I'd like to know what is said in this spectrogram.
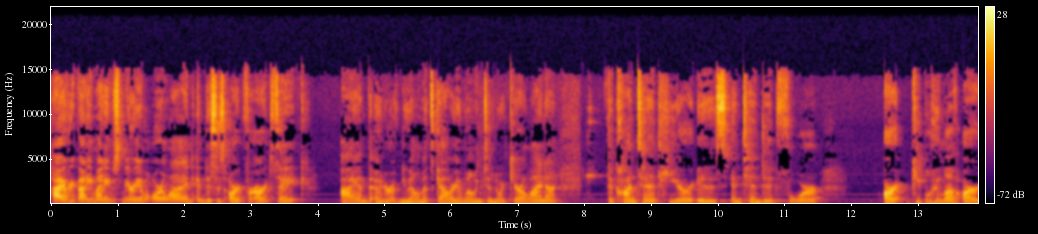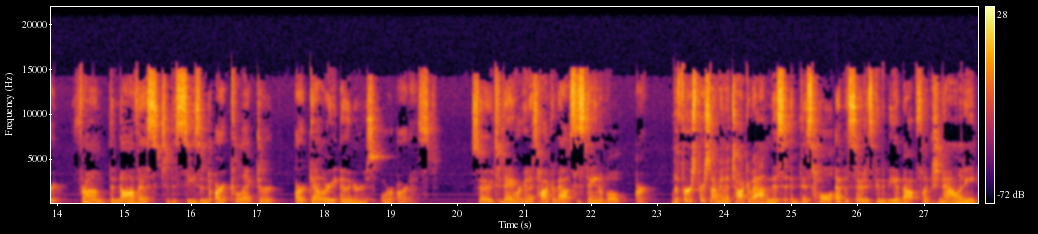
Hi everybody, my name is Miriam Orline and this is Art for Art's Sake. I am the owner of New Elements Gallery in Wilmington, North Carolina. The content here is intended for art people who love art from the novice to the seasoned art collector, art gallery owners, or artists. So today we're gonna talk about sustainable art. The first person I'm going to talk about, and this this whole episode is going to be about functionality. I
